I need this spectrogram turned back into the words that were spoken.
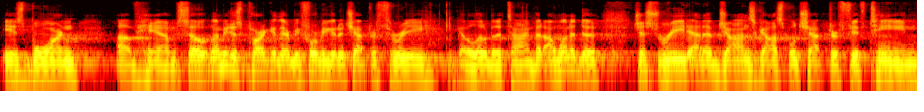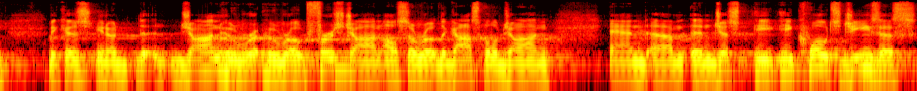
is born of him. So let me just park it there before we go to chapter 3. We've got a little bit of time, but I wanted to just read out of John's Gospel, chapter 15, because, you know, John, who, who wrote First John, also wrote the Gospel of John, and, um, and just, he, he quotes Jesus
